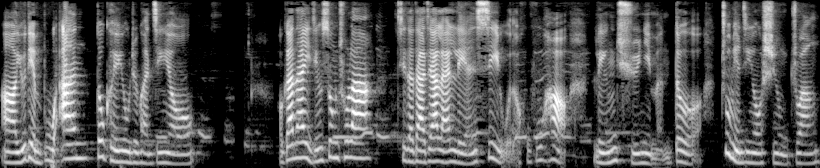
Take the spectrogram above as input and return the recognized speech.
啊、有点不安，都可以用这款精油。我刚才已经送出啦，记得大家来联系我的护肤号，领取你们的助眠精油试用装。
